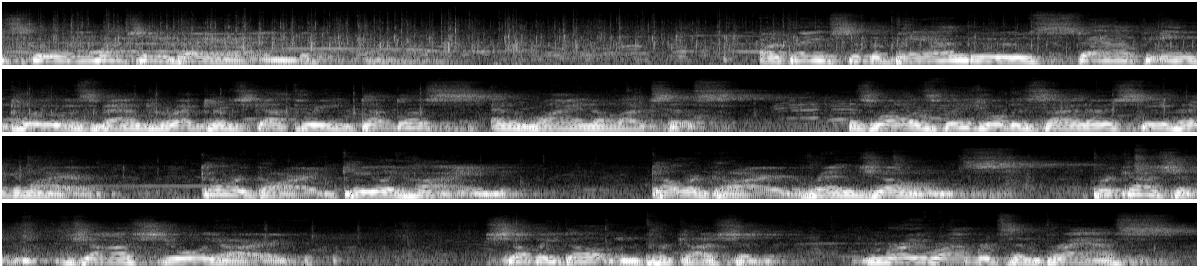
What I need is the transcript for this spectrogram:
High School Marching Band. Our thanks to the band, whose staff includes band directors Guthrie Douglas and Ryan Alexis, as well as visual designer Steve Hegemeyer, color guard Kaylee Hind, color guard Ren Jones, percussion Josh Juilliard, Shelby Dalton percussion, Murray Robertson brass,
